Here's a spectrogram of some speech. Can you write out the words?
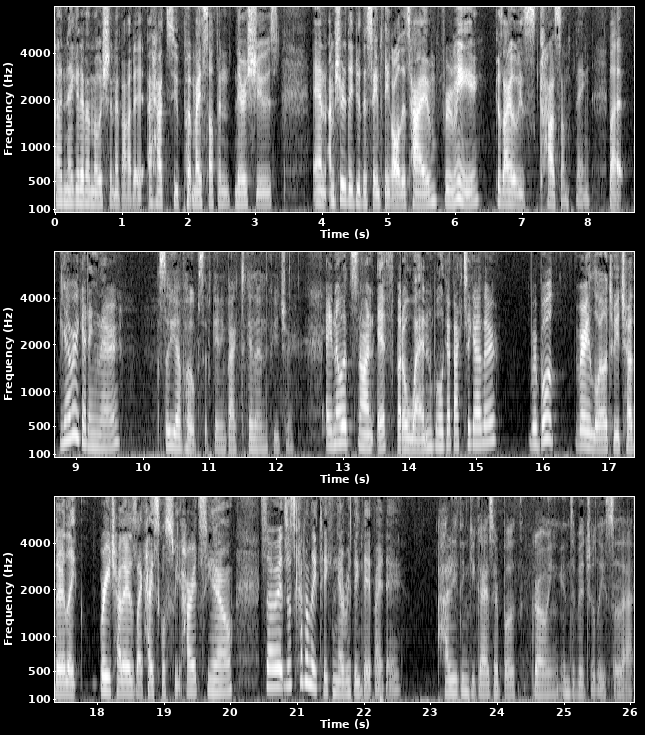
a negative emotion about it, I have to put myself in their shoes. And I'm sure they do the same thing all the time for me because I always cause something. But yeah, we're getting there. So you have hopes of getting back together in the future? I know it's not an if, but a when we'll get back together. We're both very loyal to each other. Like, we're each other's like high school sweethearts, you know? So it's just kind of like taking everything day by day. How do you think you guys are both growing individually so that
